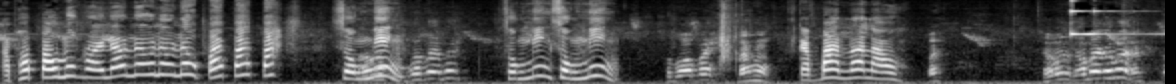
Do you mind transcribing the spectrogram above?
อะพอเป่าลูกหน่อยแล้วเร็วเร็วเร็วไปไปไปส่งมิ่ง ไปไปไปส่งมิ่งส่งมิ่งไปไปไปห้องกลับบ้านแล้วเราเข้ามาเข้ามาเข้ามาไป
